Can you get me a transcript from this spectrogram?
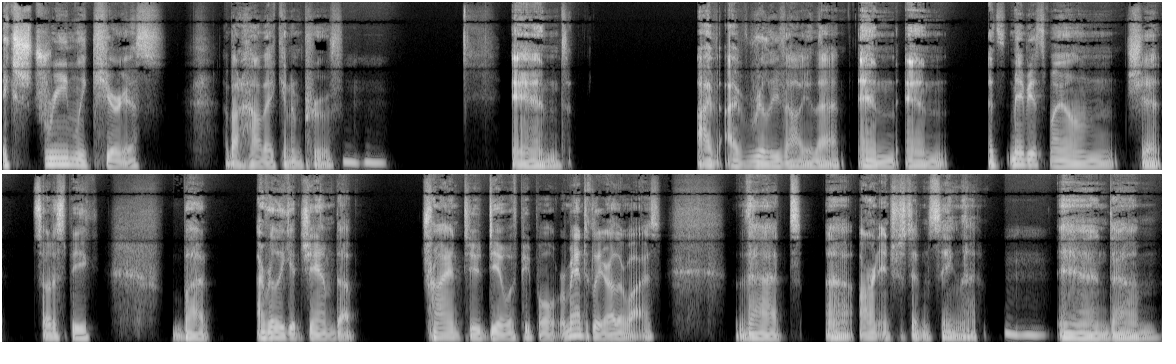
extremely curious about how they can improve. Mm-hmm. And I've I really value that. And and it's maybe it's my own shit, so to speak, but I really get jammed up trying to deal with people romantically or otherwise that uh, aren't interested in seeing that. Mm-hmm. And um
